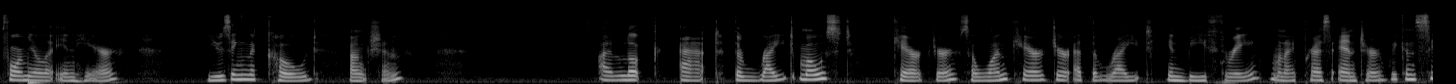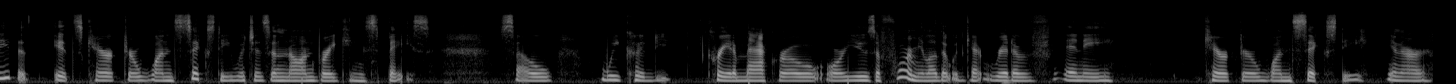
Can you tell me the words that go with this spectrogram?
formula in here using the code function. I look at the rightmost character, so one character at the right in B3. When I press enter, we can see that it's character 160, which is a non-breaking space. So we could create a macro or use a formula that would get rid of any character 160 in our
